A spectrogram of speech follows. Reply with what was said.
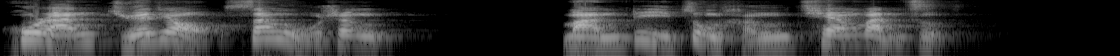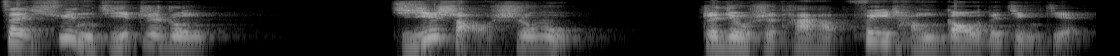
忽然绝叫三五声，满壁纵横千万字，在迅疾之中极少失误，这就是他非常高的境界。”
